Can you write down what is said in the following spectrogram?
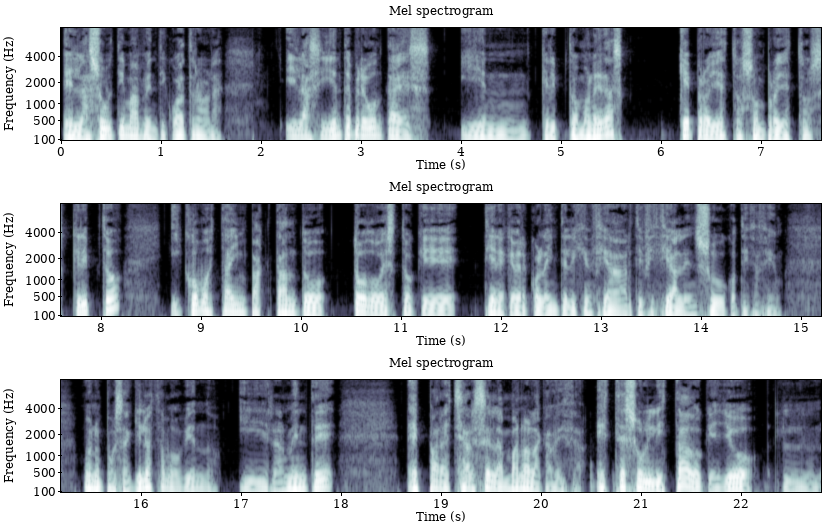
en las últimas 24 horas. Y la siguiente pregunta es, ¿y en criptomonedas qué proyectos son proyectos cripto y cómo está impactando todo esto que tiene que ver con la inteligencia artificial en su cotización? Bueno, pues aquí lo estamos viendo y realmente es para echarse las manos a la cabeza. Este es un listado que yo mm,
